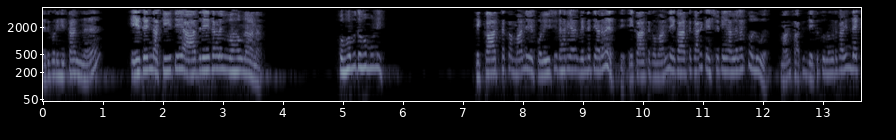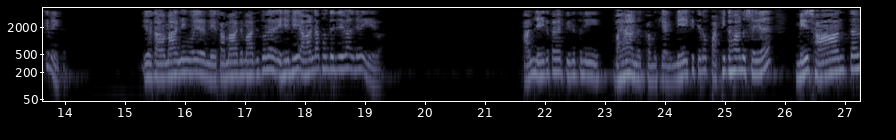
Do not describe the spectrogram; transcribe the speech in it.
එතකොට හිතන්න ඒ දෙන්න අතීතයේ ආදරය කරලා විවාහ වුණා නම් කොහොමද කොහොමුනේ? එකාතක මන්නේ පොලිසියට හරි වෙන්න තියනවා නැත්තේ. එකාතක මන්නේ එකාතක හරි කෙස්ටකින් අල්ලගත්ත ඔළුව. මං සති දෙක තුනකට කලින් දැක්කේ මේක. ඒ සාමාන්‍යයෙන් ඔය මේ සමාජ මාධ්‍ය තුළ එහෙ මෙහෙ අහන්නත් හොඳ දේවල් නෙවෙයි ඒවා. අන්න ඒක තමයි පිනතුනි භයානකම කියන්නේ. මේකේ තියෙන පටිඝානුසය මේ ශාන්තව,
